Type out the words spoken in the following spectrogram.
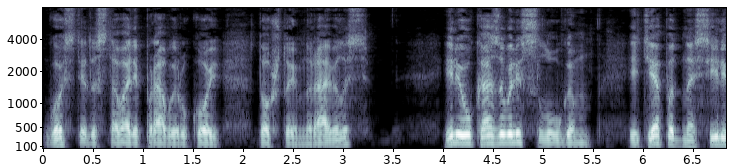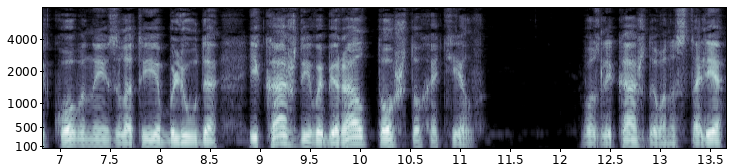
Гости доставали правой рукой то, что им нравилось, или указывали слугам, и те подносили кованые золотые блюда, и каждый выбирал то, что хотел. Возле каждого на столе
